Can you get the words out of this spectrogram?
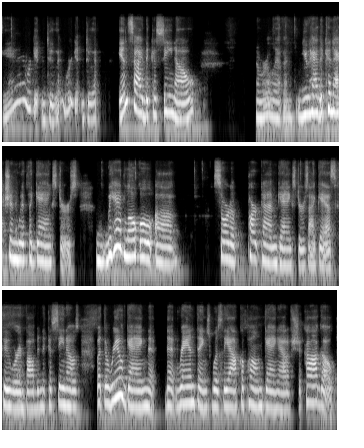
yeah, we're getting to it. We're getting to it. Inside the casino, number 11, you had the connection with the gangsters. We had local, uh, sort of part-time gangsters, I guess, who were involved in the casinos. But the real gang that, that ran things was the Al Capone gang out of Chicago.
